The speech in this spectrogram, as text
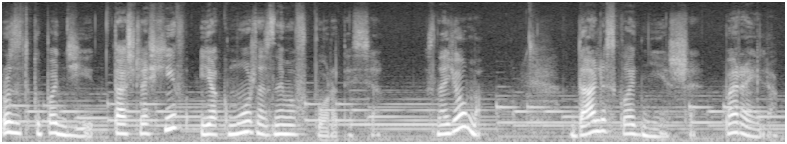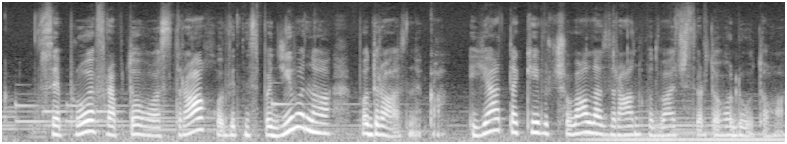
розвитку подій та шляхів, як можна з ними впоратися. Знайома? Далі складніше переляк. Це прояв раптового страху від несподіваного подразника. Я таки відчувала зранку 24 лютого.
